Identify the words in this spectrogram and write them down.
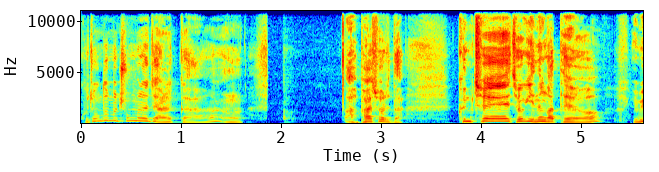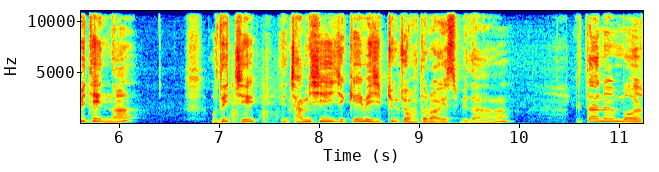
그 정도면 충분하지 않을까. 어. 아 발소리다. 근처에 저기 있는 것 같아요. 요 밑에 있나? 어디 있지? 잠시 이제 게임에 집중 좀 하도록 하겠습니다. 일단은 뭐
